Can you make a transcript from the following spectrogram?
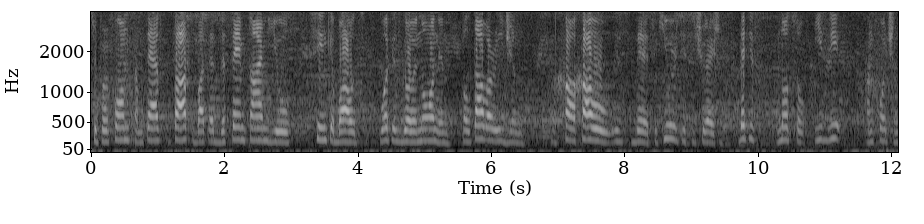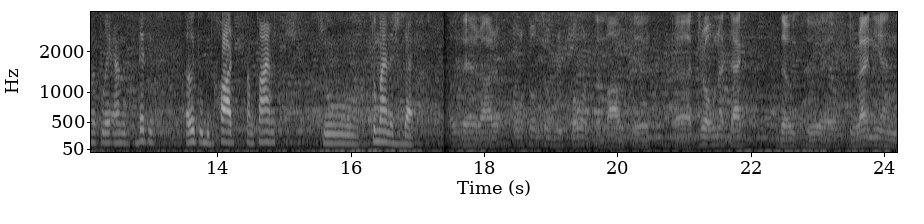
to perform some task, task, but at the same time you think about what is going on in Poltava region, how, how is the security situation. That is not so easy, unfortunately, and that is a little bit hard sometimes to, to manage that. There are all sorts of reports about uh, uh, drone attacks, those uh, Iranian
